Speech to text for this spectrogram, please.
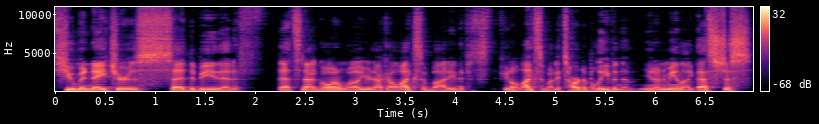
human nature is said to be that if that's not going well, you're not going to like somebody. And if, if you don't like somebody, it's hard to believe in them. You know what I mean? Like that's just,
